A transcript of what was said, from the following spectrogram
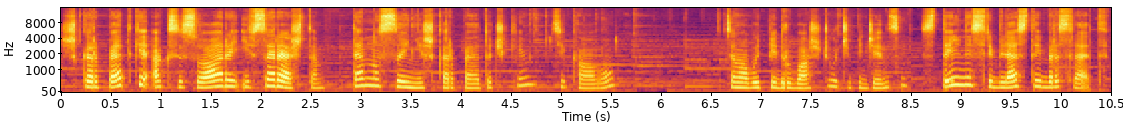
Шкарпетки, аксесуари і все решта. Темно-сині шкарпеточки. Цікаво. Це, мабуть, під рубашечку чи під джинси. Стильний сріблястий браслет.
